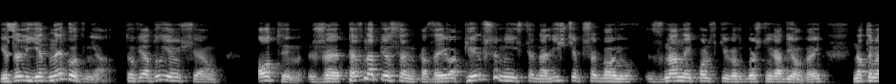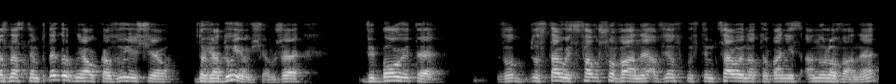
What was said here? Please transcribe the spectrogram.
jeżeli jednego dnia dowiaduję się, o tym, że pewna piosenka zajęła pierwsze miejsce na liście przebojów znanej polskiej rozgłośni radiowej, natomiast następnego dnia okazuje się, dowiaduję się, że wybory te zostały sfałszowane, a w związku z tym całe notowanie jest anulowane,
